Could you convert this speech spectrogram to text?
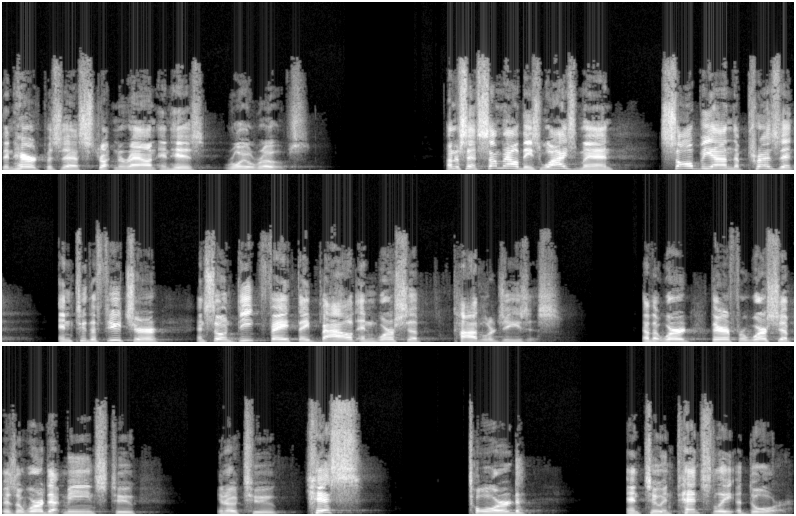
than Herod possessed, strutting around in his royal robes. Understand, somehow these wise men saw beyond the present into the future, and so in deep faith they bowed and worshiped toddler Jesus. Now, the word there for worship is a word that means to, you know, to kiss toward and to intensely adore.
